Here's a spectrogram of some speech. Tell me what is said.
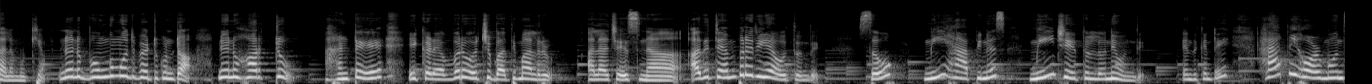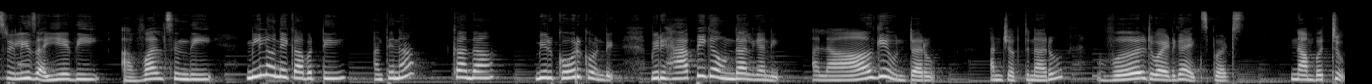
చాలా ముఖ్యం. నేను బొంగు మూతి పెట్టుకుంటా. నేను హర్టు. అంటే ఇక్కడ ఎవ్వరు వచ్చి బతిమాలరు. అలా చేసినా అది టెంపరీ అవుతుంది. సో మీ హ్యాపీనెస్ మీ చేతుల్లోనే ఉంది. ఎందుకంటే హ్యాపీ హార్మోన్స్ రిలీజ్ అయ్యేది అవ్వాల్సింది మీలోనే కాబట్టి. అంతేనా? కాదా? మీరు కోరుకోండి. మీరు హ్యాపీగా ఉండాలి అని అలాగే ఉంటారు అని చెప్తున్నారు వరల్డ్ వైడ్గా ఎక్స్పర్ట్స్ నంబర్ టూ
